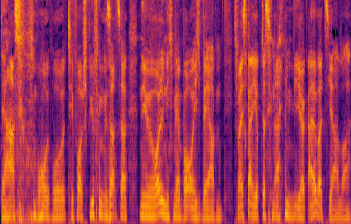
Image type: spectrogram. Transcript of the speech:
der HSV, wo, wo TV Spielfilm gesagt hat, nee, wir wollen nicht mehr bei euch werben. Ich weiß gar nicht, ob das in einem Jörg Alberts Jahr war,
